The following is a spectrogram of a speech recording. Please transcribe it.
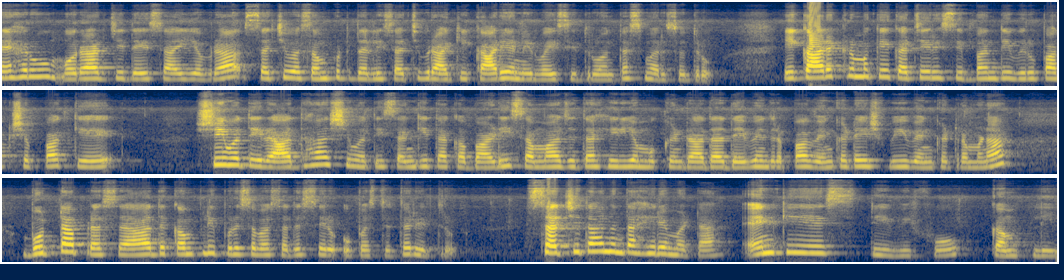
ನೆಹರು, ಮೊರಾರ್ಜಿ ದೇಸಾಯಿ ಅವರ ಸಚಿವ ಸಂಪುಟದಲ್ಲಿ ಸಚಿವರಾಗಿ ಕಾರ್ಯನಿರ್ವಹಿಸಿದ್ರು ಅಂತ ಸ್ಮರಿಸಿದ್ರು. ಈ ಕಾರ್ಯಕ್ರಮಕ್ಕೆ ಕಚೇರಿ ಸಿಬ್ಬಂದಿ ವಿರೂಪಾಕ್ಷಪ್ಪ, ಕೆ. ಶ್ರೀಮತಿ ರಾಧಾ, ಶ್ರೀಮತಿ ಸಂಗೀತಾ ಕಬಾಡಿ, ಸಮಾಜದ ಹಿರಿಯ ಮುಖಂಡರಾದ ದೇವೇಂದ್ರಪ್ಪ, ವೆಂಕಟೇಶ್ ವಿ. ವೆಂಕಟರಮಣ, ಬುಟ್ಟ ಪ್ರಸಾದ್, ಕಂಪ್ಲಿ ಪುರಸಭಾ ಸದಸ್ಯರು ಉಪಸ್ಥಿತರಿದ್ದರು. ಸಚ್ಚಿದಾನಂದ ಹಿರೇಮಠ ಎನ್ಕೆಎಸ್ ಟಿವಿ ಫೋ ಕಂಪ್ಲಿ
